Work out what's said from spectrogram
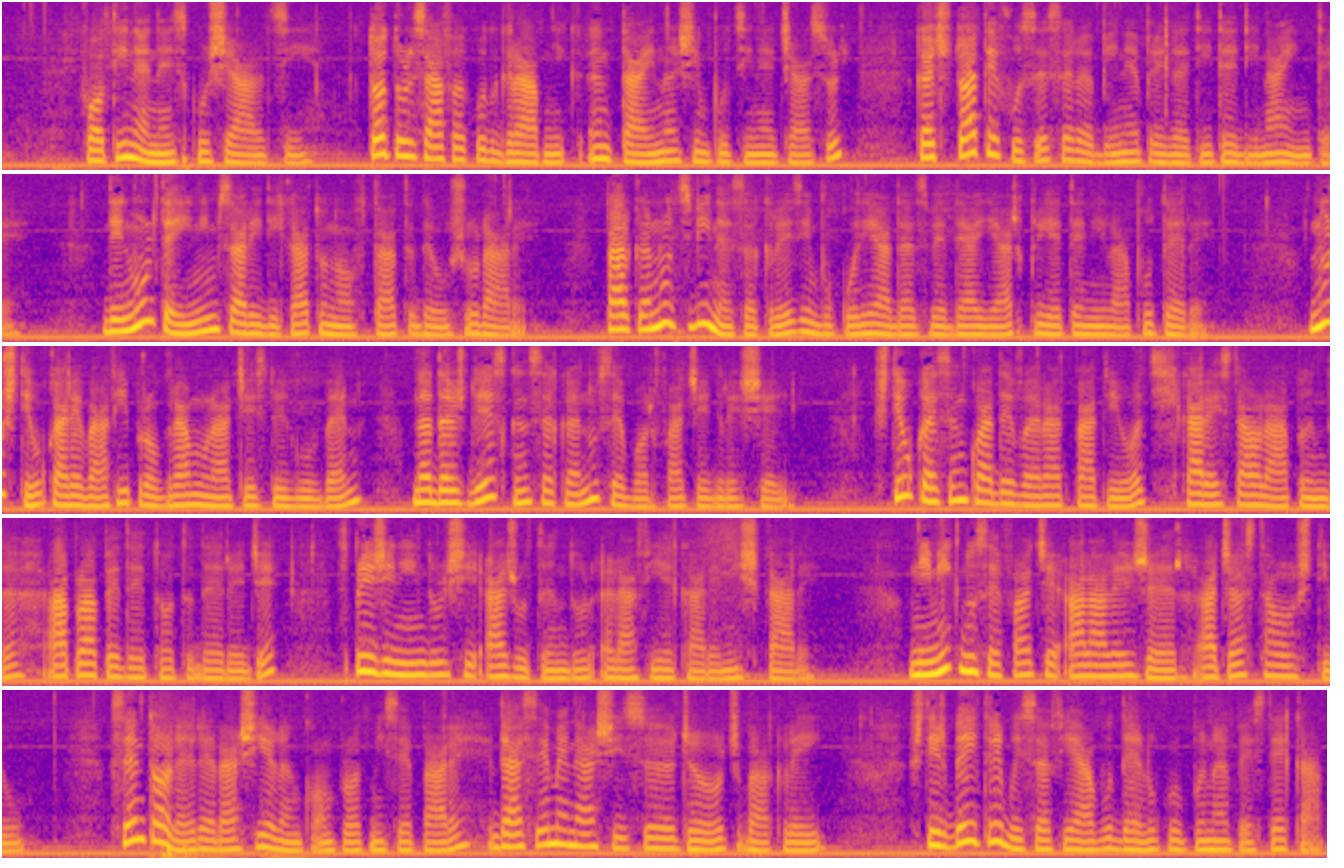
Fotinenescu și alții. Totul s-a făcut grabnic, în taină și în puține ceasuri, căci toate fuseseră bine pregătite dinainte. Din multe inimi s-a ridicat un oftat de ușurare. Parcă nu-ți vine să crezi în bucuria de a-ți vedea iar prietenii la putere. Nu știu care va fi programul acestui guvern, nădăjduiesc însă că nu se vor face greșeli. Știu că sunt cu adevărat patrioți care stau la pândă, aproape de tot de rege, sprijinindu-l și ajutându-l la fiecare mișcare. Nimic nu se face a la lejer, aceasta o știu. Saint-Oler era și el în complot, mi se pare, de asemenea și Sir George Buckley. Știrbei trebuie să fie avut de lucru până peste cap.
